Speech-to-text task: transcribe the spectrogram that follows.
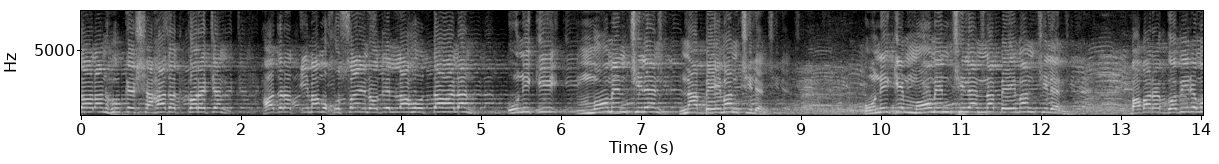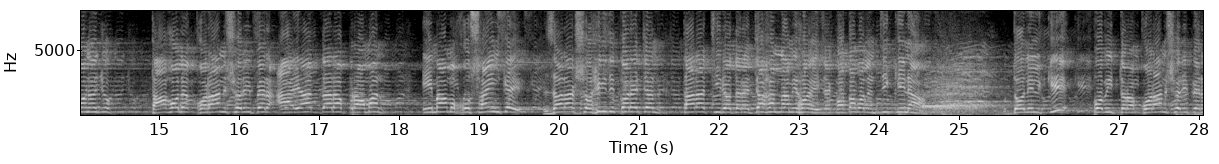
তাআলাহুকে শাহাদত করেছেন। হজরত ইমাম হুসাইন রদিয়াল্লাহু তালান উনি কি মোমেন ছিলেন না বেঈমান ছিলেন? উনি কি মোমেন ছিলেন না বেঈমান ছিলেন? বাবার গভীর মনোযোগ তাহলে কোরআন শরীফের আয়াত দ্বারা প্রমাণ ইমাম হুসাইনকে যারা শহীদ করেছেন, তারা চিরতরে জাহান্নামী হয়েছে কথা বলেন, ঠিক কিনা? দলিল কি? পবিত্র কোরআন শরীফের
